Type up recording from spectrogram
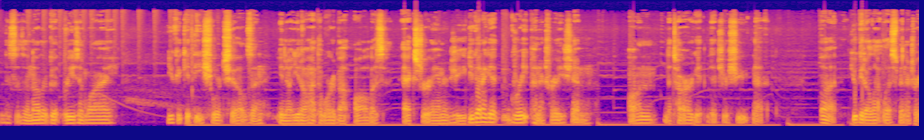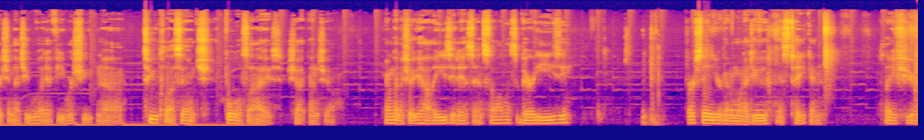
This is another good reason why you could get these short shells and you know you don't have to worry about all this extra energy. You're gonna get great penetration on the target that you're shooting at, but you get a lot less penetration that you would if you were shooting a two plus inch full size shotgun shell. I'm gonna show you how easy it is to install. It's very easy. First thing you're gonna wanna do is take and place your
